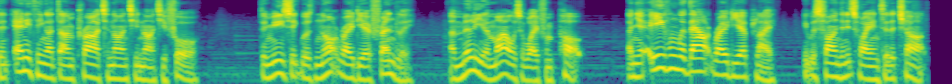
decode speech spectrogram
than anything I'd done prior to 1994. The music was not radio friendly, a million miles away from pop, and yet even without radio play, it was finding its way into the chart.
